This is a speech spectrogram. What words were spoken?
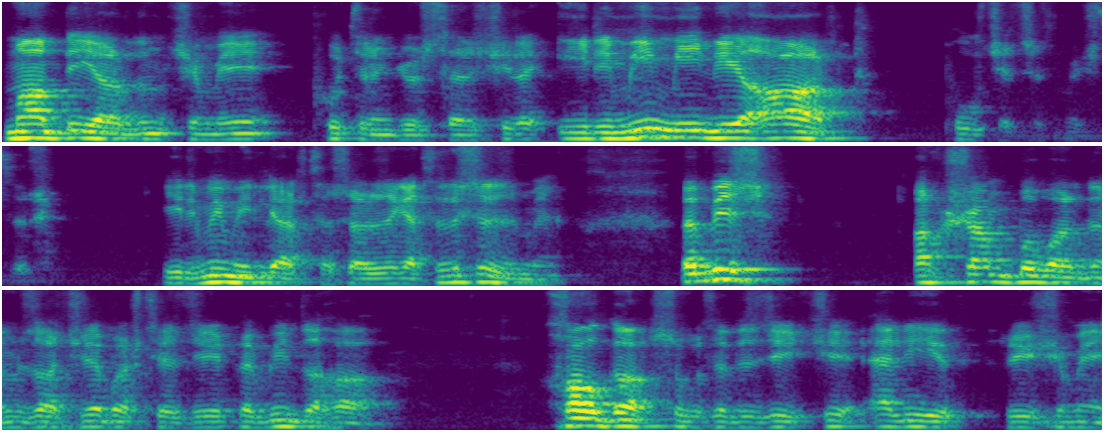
maddi yardım kimi Putinin göstərişi ilə 20 milyard pul keçirmişdir. 20 milyard təsəvvürə gətirirsinizmi? Və biz axşam bu barədə müzakirəyə başlayacağıq və bir daha xalqa sübut edəcək ki, Əliyev rejimi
